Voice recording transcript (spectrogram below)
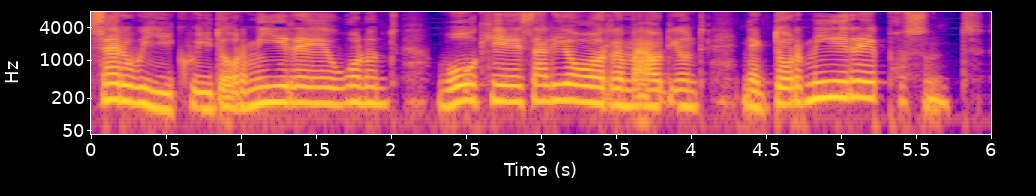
Servi qui dormire volunt, voces aliorum audiunt, nec dormire possunt.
